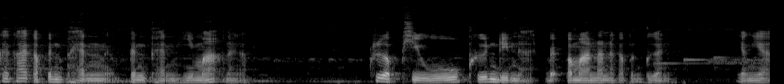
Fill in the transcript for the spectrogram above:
คล้ายๆ กับเป็นแผ่นเป็นแผ่นหิมะนะครับ เคลือบผิวพื้นดินนะแบบประมาณนั้นนะครับเพื่อนๆ อย่างเงี้ย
